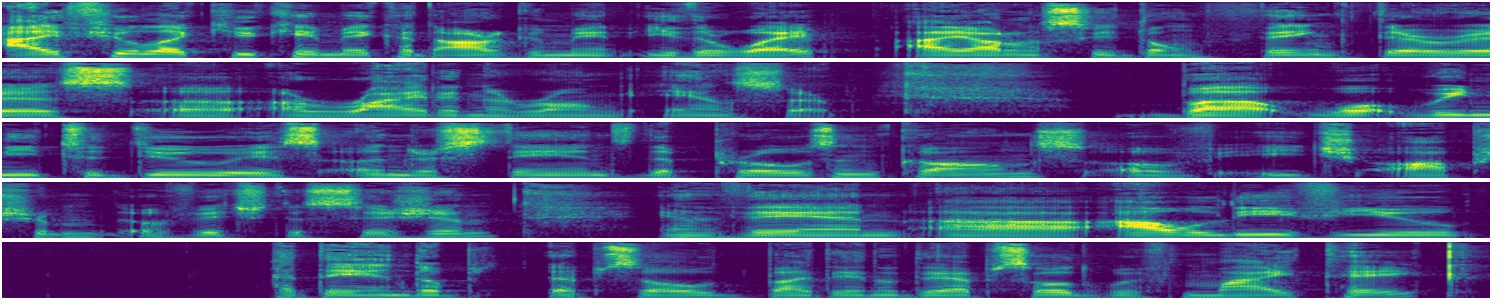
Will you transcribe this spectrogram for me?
I feel like you can make an argument either way. I honestly don't think there is a, a right and a wrong answer. But what we need to do is understand the pros and cons of each option, of each decision, and then uh, I'll leave you at the end of episode, by the end of the episode, with my take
